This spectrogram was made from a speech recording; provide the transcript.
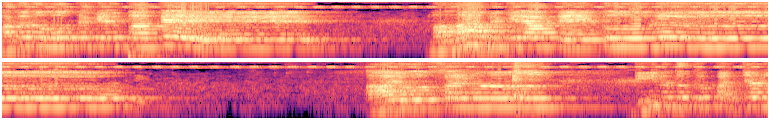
ਮਗਨ ਹੋਤ ਕਿਰਪਾ ਤੇ ਮਹਾ ਵਿਖਿਆਤੇ ਤੁਰ। ਆਇਓ ਸਰਣ ਦੀਨ ਦੁਖ ਭੰਜਨ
